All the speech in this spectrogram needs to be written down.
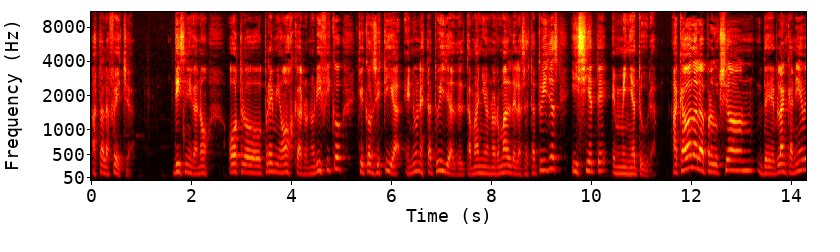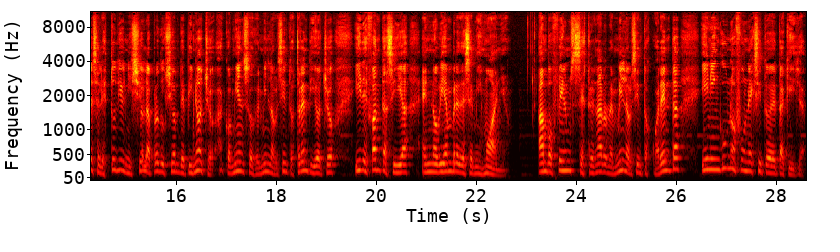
hasta la fecha. Disney ganó otro premio Oscar honorífico que consistía en una estatuilla del tamaño normal de las estatuillas y siete en miniatura. Acabada la producción de Blancanieves, el estudio inició la producción de Pinocho a comienzos de 1938 y de Fantasía en noviembre de ese mismo año. Ambos films se estrenaron en 1940 y ninguno fue un éxito de taquilla.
